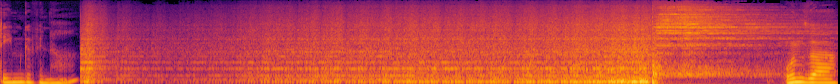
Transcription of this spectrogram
dem Gewinner. Unser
